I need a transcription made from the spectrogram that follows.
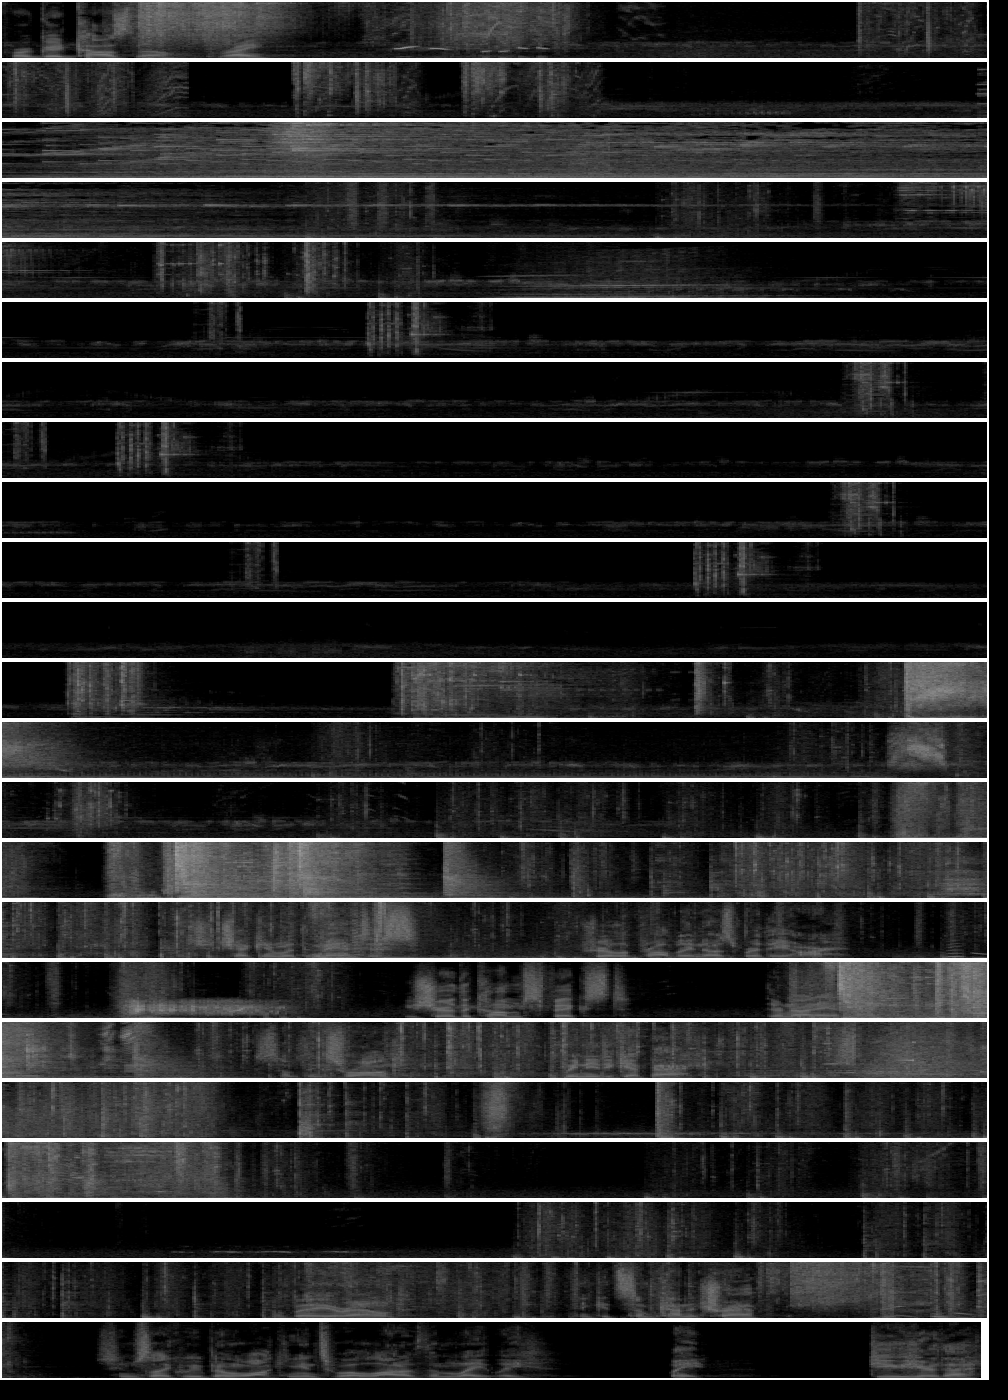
For a good cause though, right? Should check in with the Mantis. Trilla probably knows where they are. You sure the comms fixed? They're not answering. Something's wrong. We need to get back. Think it's some kind of trap? Seems like we've been walking into a lot of them lately. Wait, do you hear that?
